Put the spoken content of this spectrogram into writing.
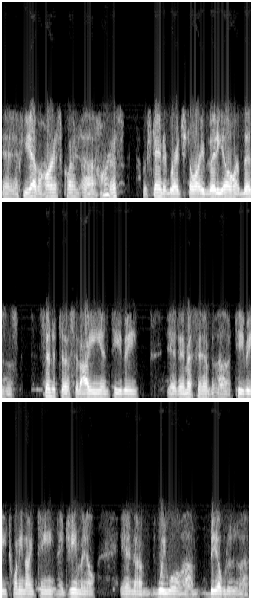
if you have a harness uh, harness or standardbred story, video or business, send it to us at IENTV at MSM uh, TV 2019 at Gmail, and um, we will um, be able to uh,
